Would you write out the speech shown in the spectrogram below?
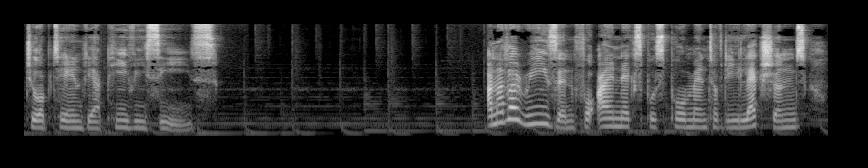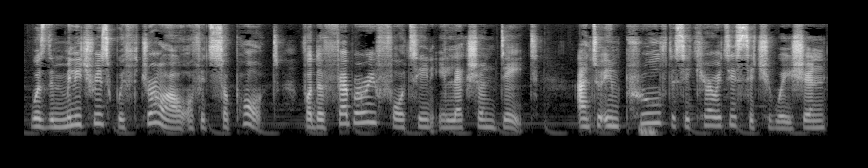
to obtain their PVCs. Another reason for INEC's postponement of the elections was the military's withdrawal of its support for the February 14 election date and to improve the security situation,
